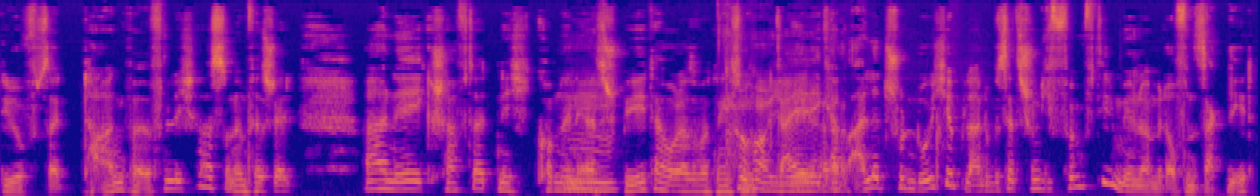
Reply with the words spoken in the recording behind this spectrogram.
die du seit Tagen veröffentlicht hast, und dann feststellt, ah nee, ich schaff das nicht, komm dann mhm. erst später oder sowas. Denkst so, oh, geil, yeah. ich habe alles schon durchgeplant, du bist jetzt schon die fünfte, die mir damit auf den Sack geht.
